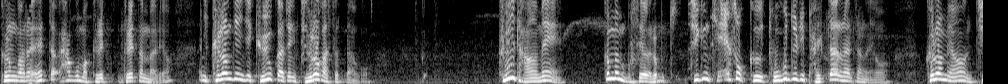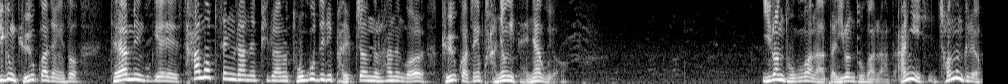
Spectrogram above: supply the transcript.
그런 거를 했다 하고 막 그랬, 그랬단 말이에요. 아니 그런 게 이제 교육 과정에 들어갔었다고. 그, 그 다음에 그러면 보세요, 여러분 기, 지금 계속 그 도구들이 발달을 하잖아요. 그러면 지금 교육 과정에서 대한민국의 산업 생산에 필요한 도구들이 발전을 하는 걸 교육 과정에 반영이 되냐고요. 이런 도구가 나왔다, 이런 도구가 나왔다. 아니, 저는 그래요.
